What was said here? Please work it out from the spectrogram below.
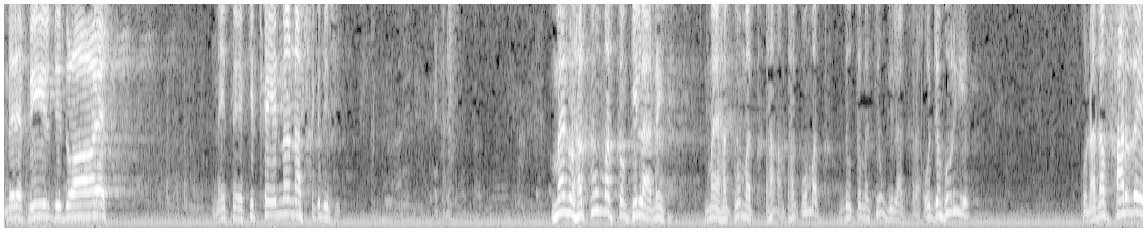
میرے پیر دی دعا ہے۔ نہیں تو کتنے نہ سکتی سی۔ مینو حکومت تو گلا نہیں۔ میں حکومت ہاں حکومت تو میں کیوں گلا کرا وہ جمہوری ہے۔ انہوں کا فرد ہے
